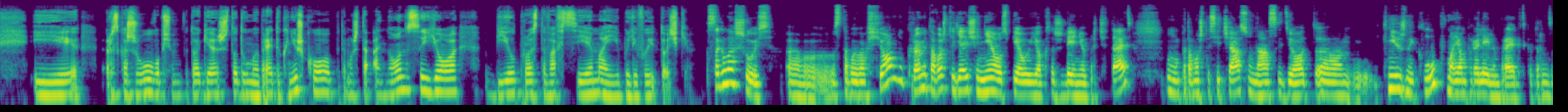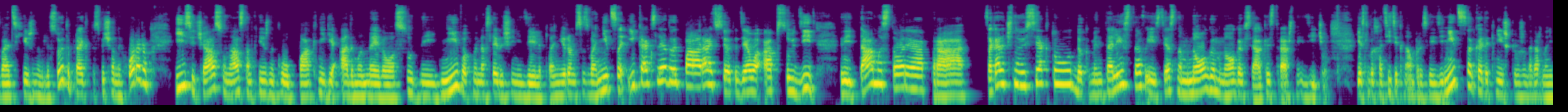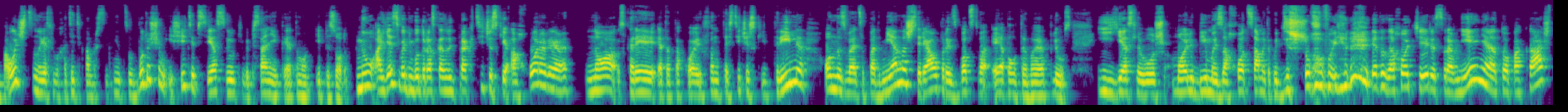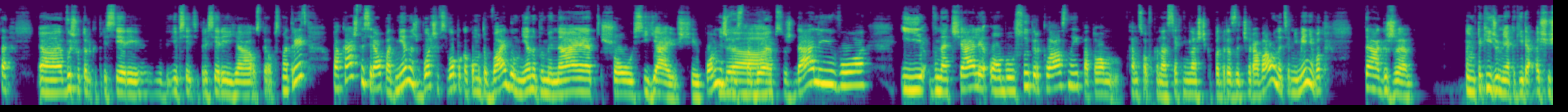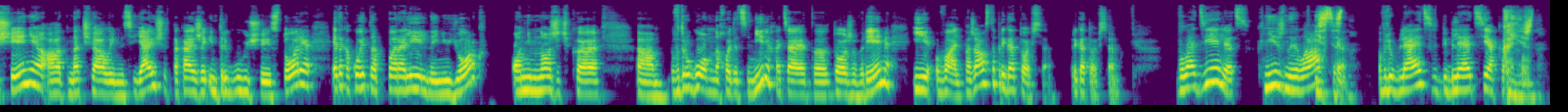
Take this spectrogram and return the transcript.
И расскажу, в общем, в итоге, что думаю про эту книжку, потому что анонс ее бил просто во все мои болевые точки. Соглашусь. Э, с тобой во всем, кроме того, что я еще не успела ее, к сожалению, прочитать, потому что сейчас у нас идет э, книжный клуб в моем параллельном проекте, который называется «Хижина в лесу». Это проект, посвященный хоррору. И сейчас у нас там книжный клуб по книге Адама Невилла «Судные дни». Вот мы на следующей неделе планируем созвониться и как следует поорать все это дело, обсудить. Ведь там история про загадочную секту, документалистов и, естественно, много-много всякой страшной дичи. Если вы хотите к нам присоединиться, к этой книжке уже, наверное, не получится, но если вы хотите к нам присоединиться в будущем, ищите все ссылки в описании к этому эпизоду. Ну, а я сегодня буду рассказывать практически о хорроре, но скорее это такой фантастический триллер. Он называется «Подменыш», сериал производства Apple TV+. И если уж мой любимый заход, самый такой дешевый, это заход через сравнение, то пока что Э, вышло только три серии, и все эти три серии я успела посмотреть. Пока что сериал «Подменыш» больше всего по какому-то вайбу мне напоминает шоу «Сияющий». Помнишь, да. мы с тобой обсуждали его? И вначале он был супер классный, потом концовка нас всех немножечко подразочаровала, но тем не менее вот также такие же у меня какие-то ощущения от начала именно «Сияющих», такая же интригующая история. Это какой-то параллельный Нью-Йорк, он немножечко в другом находится мире, хотя это тоже время. И, Валь, пожалуйста, приготовься. Приготовься. Владелец книжной лавки влюбляется в библиотекаршу. Конечно.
